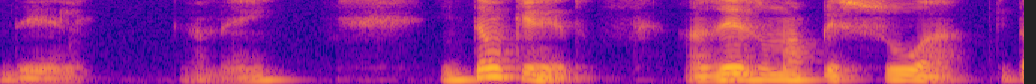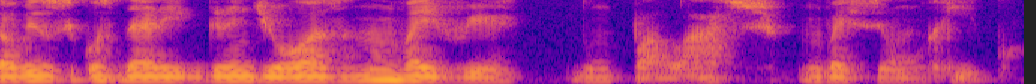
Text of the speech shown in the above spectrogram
dele. Amém? Então, querido, às vezes uma pessoa que talvez você considere grandiosa não vai vir de um palácio, não vai ser um rico,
